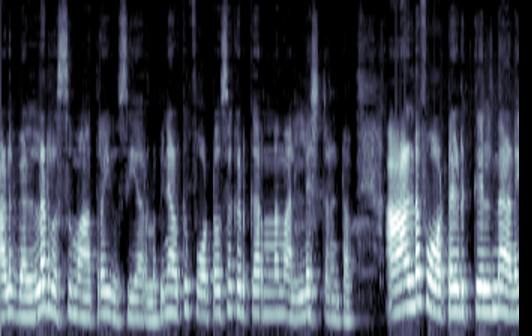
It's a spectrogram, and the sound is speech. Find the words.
ആൾ വെള്ള ഡ്രസ്സ് മാത്രമേ യൂസ് ചെയ്യാറുള്ളൂ. പിന്നെ ആൾക്ക് ഫോട്ടോസൊക്കെ എടുക്കാറുണ്ട്. നല്ല ഇഷ്ടമാണ് കേട്ടോ ആളുടെ ഫോട്ടോ എടുക്കലിൽ നിന്നാണ്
